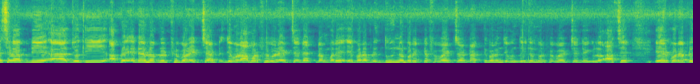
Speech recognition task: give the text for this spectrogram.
এছাড়া আপনি যদি আপনি, এটা হলো আপনার ফেভারিট চার্ট যেমন আমার ফেভারিট চার্ট এক নম্বরে, এবার আপনি দুই নম্বর একটা ফেভারিট চার্ট রাখতে পারেন, যেমন দুই নম্বর ফেভারিট চার্ট এগুলো আছে। এরপরে আপনি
